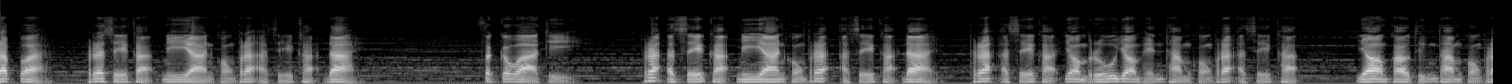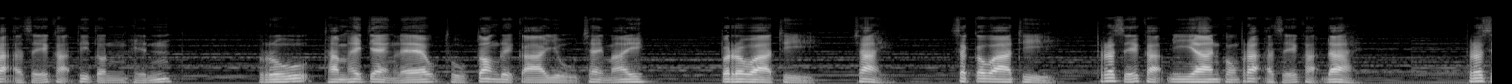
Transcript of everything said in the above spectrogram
รับว่า พระเสขะมีญาณของพระอเสขะได้ สกวาที พระอเสขะมีญาณของพระอเสขะได้ พระอเสขะย่อมรู้ย่อมเห็นธรรมของพระอเสขะ ย่อมเข้าถึงธรรมของพระอเสขะที่ตนเห็น รู้ทำให้แจ้งแล้วถูกต้องด้วยกายอยู่ใช่ไหม ปรวาที ใช่ สกวาที พระเสขะมีญาณของพระอเสขะได้ พระเส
